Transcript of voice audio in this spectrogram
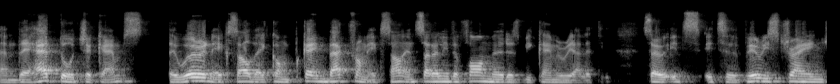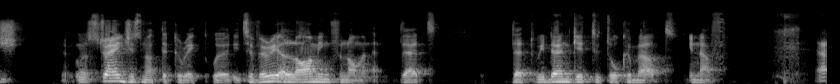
And they had torture camps. They were in exile. They com- came back from exile, and suddenly the farm murders became a reality. So it's it's a very strange. Well, strange is not the correct word. It's a very alarming phenomenon that that we don't get to talk about enough. Uh,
